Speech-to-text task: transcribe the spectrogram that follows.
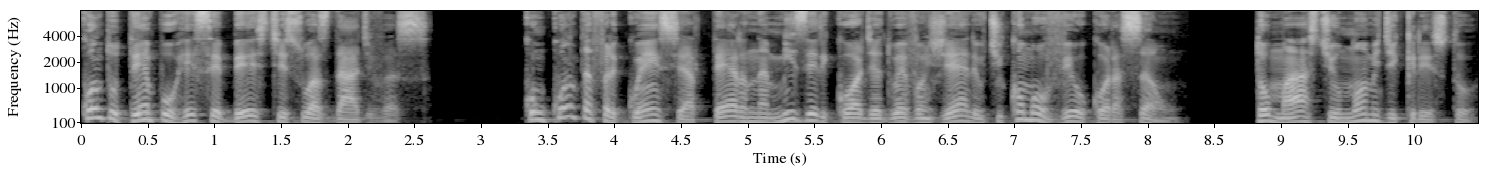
Quanto tempo recebeste suas dádivas? Com quanta frequência a terna misericórdia do Evangelho te comoveu o coração? Tomaste o nome de Cristo.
